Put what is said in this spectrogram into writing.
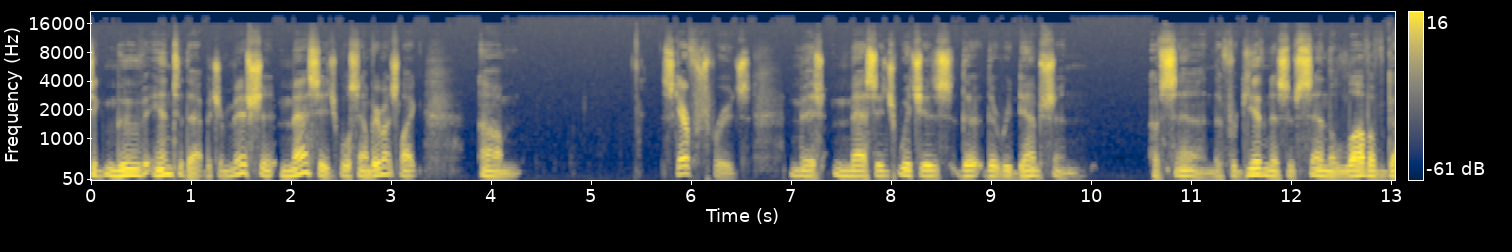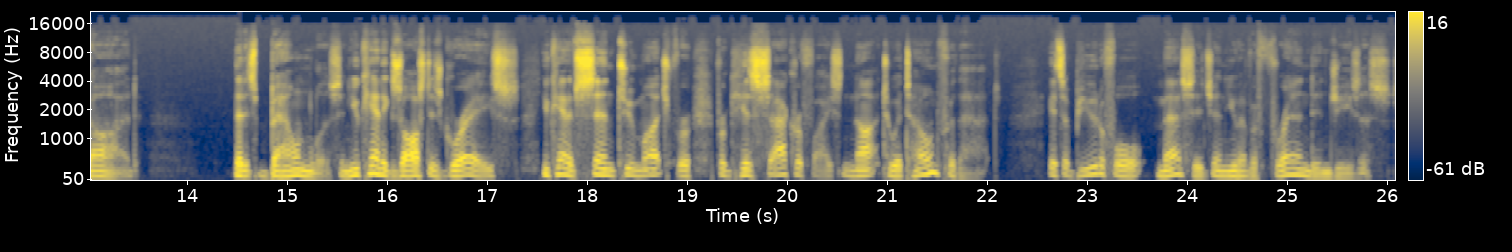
to move into that. But your mission message will sound very much like um, Skrefsrud's message, which is the, the redemption of sin, the forgiveness of sin, the love of God that it's boundless and you can't exhaust his grace. You can't have sinned too much for, for his sacrifice not to atone for that. It's a beautiful message, and you have a friend in Jesus,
